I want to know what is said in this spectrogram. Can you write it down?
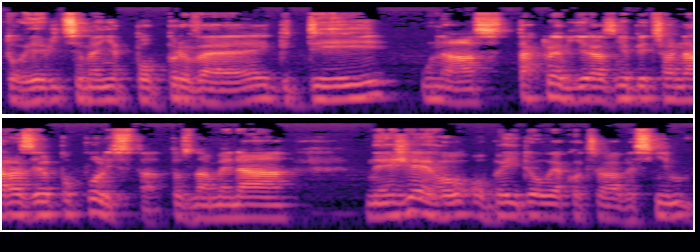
to je víceméně poprvé, kdy u nás takhle výrazně by třeba narazil populista. To znamená, ne, že ho obejdou jako třeba ve sním,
